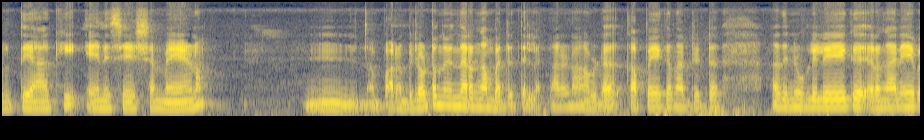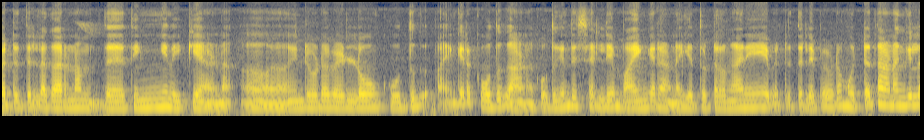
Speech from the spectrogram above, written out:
വൃത്തിയാക്കി അതിന് ശേഷം വേണം. പറമ്പിലോട്ടൊന്നും ഇന്ന് ഇറങ്ങാൻ പറ്റത്തില്ല. കാരണം അവിടെ കപ്പയൊക്കെ നട്ടിട്ട് അതിനുള്ളിലേക്ക് ഇറങ്ങാനേ പറ്റത്തില്ല. കാരണം തിങ്ങി നിൽക്കുകയാണ്. അതിന്റെ കൂടെ വെള്ളവും കൊതുക് ഭയങ്കര കൊതുകാണ്. കൊതുകിന്റെ ശല്യം ഭയങ്കരമാണ്. ഇറങ്ങാനേ പറ്റത്തില്ല. ഇപ്പോൾ ഇവിടെ മുറ്റത്താണെങ്കിൽ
